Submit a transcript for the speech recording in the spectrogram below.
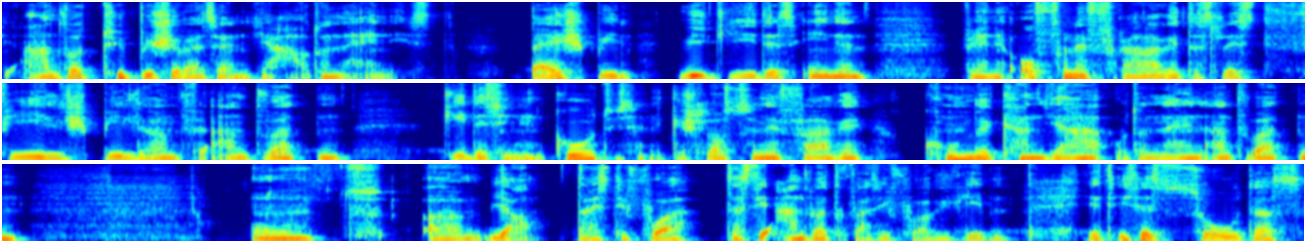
die Antwort typischerweise ein Ja oder Nein ist. Beispiel, wie geht es Ihnen? Wäre eine offene Frage, das lässt viel Spielraum für Antworten. Geht es Ihnen gut? Ist eine geschlossene Frage. Kunde kann Ja oder Nein antworten. Und ähm, ja, da ist die Vor, da ist die Antwort quasi vorgegeben. Jetzt ist es so, dass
